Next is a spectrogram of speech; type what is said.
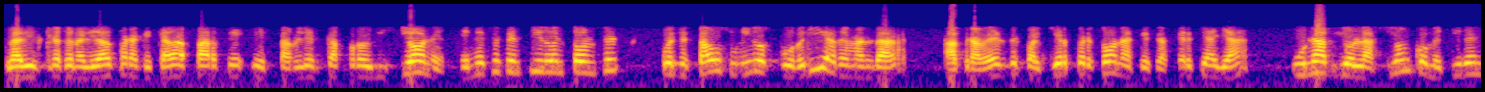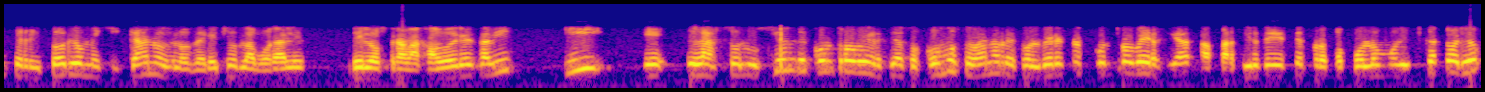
la discrecionalidad para que cada parte establezca prohibiciones. En ese sentido, entonces, pues Estados Unidos podría demandar a través de cualquier persona que se acerque allá una violación cometida en territorio mexicano de los derechos laborales de los trabajadores, David, y eh, la solución de controversias o cómo se van a resolver estas controversias a partir de este protocolo modificatorio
